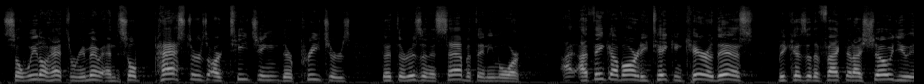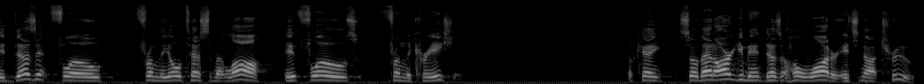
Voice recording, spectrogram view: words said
so we don't have to remember. And so pastors are teaching their preachers that there isn't a Sabbath anymore. I, I think I've already taken care of this because of the fact that I showed you it doesn't flow from the Old Testament law, it flows from the creation. Okay, so that argument doesn't hold water. It's not true.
